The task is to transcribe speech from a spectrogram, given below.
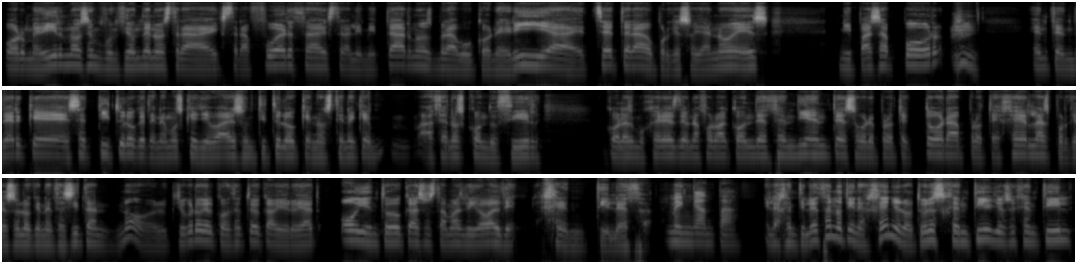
por medirnos en función de nuestra extra fuerza, extralimitarnos, bravuconería, etcétera, o porque eso ya no es, ni pasa por entender que ese título que tenemos que llevar es un título que nos tiene que mm, hacernos conducir con las mujeres de una forma condescendiente, sobreprotectora, protegerlas porque eso es lo que necesitan. No, yo creo que el concepto de caballerosidad hoy en todo caso está más ligado al de gentileza. Me encanta. Y la gentileza no tiene género. Tú eres gentil, yo soy gentil.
